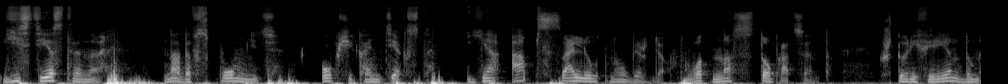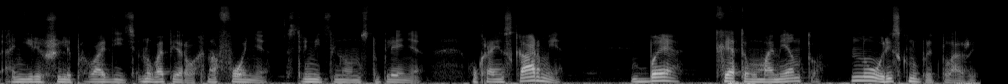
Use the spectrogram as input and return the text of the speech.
Естественно, надо вспомнить общий контекст. Я абсолютно убежден, вот на сто процентов, что референдум они решили проводить, ну, во-первых, на фоне стремительного наступления украинской армии, б, к этому моменту, ну, рискну предположить,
